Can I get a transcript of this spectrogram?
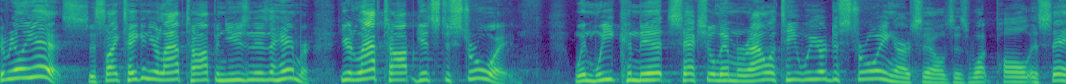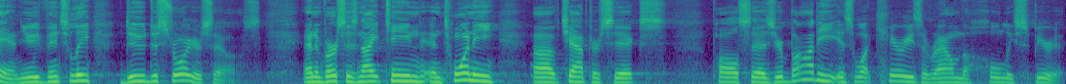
It really is. It's like taking your laptop and using it as a hammer. Your laptop gets destroyed. When we commit sexual immorality, we are destroying ourselves, is what Paul is saying. You eventually do destroy yourselves. And in verses 19 and 20 of chapter 6, Paul says, Your body is what carries around the Holy Spirit.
